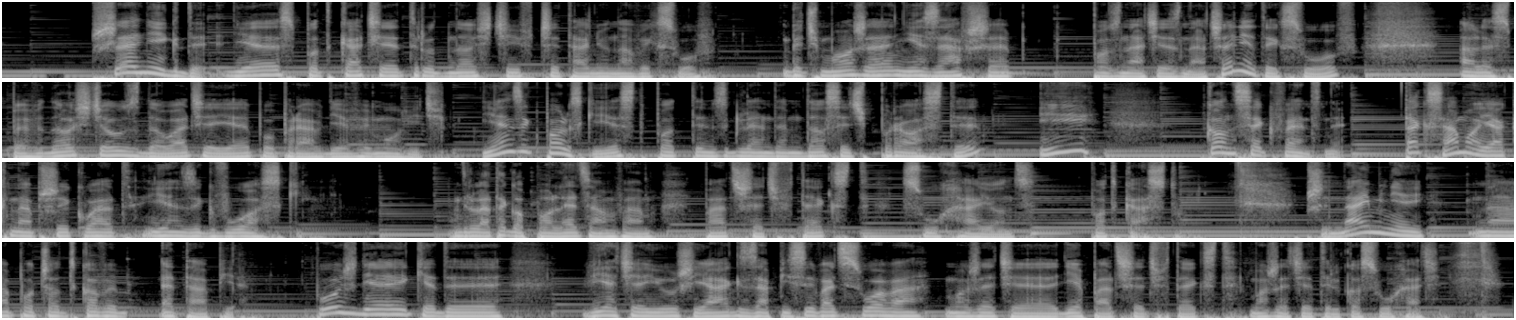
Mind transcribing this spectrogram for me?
przenigdy nie spotkacie trudności w czytaniu nowych słów. Być może nie zawsze poznacie znaczenie tych słów, ale z pewnością zdołacie je poprawnie wymówić. Język polski jest pod tym względem dosyć prosty i konsekwentny. Tak samo jak na przykład język włoski. Dlatego polecam Wam patrzeć w tekst, słuchając podcastu. Przynajmniej na początkowym etapie. Później, kiedy wiecie już jak zapisywać słowa, możecie nie patrzeć w tekst, możecie tylko słuchać.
